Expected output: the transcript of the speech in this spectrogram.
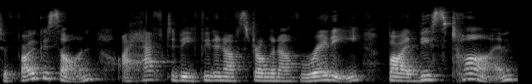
to focus on, I have to be fit enough, strong enough, ready by this time,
